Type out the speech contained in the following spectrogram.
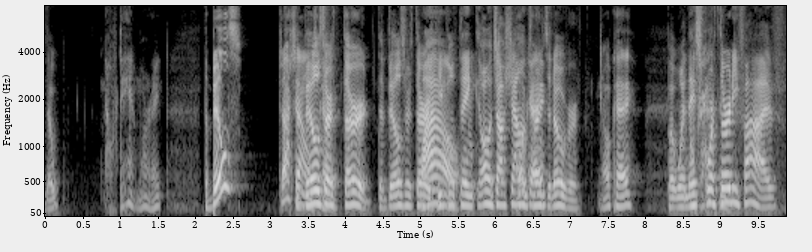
Nope. No, damn. All right. The Bills. Josh Allen The Allen's Bills are third. The Bills are third. Wow. People think, oh, Josh Allen Okay. turns it over. okay. But when they score 35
